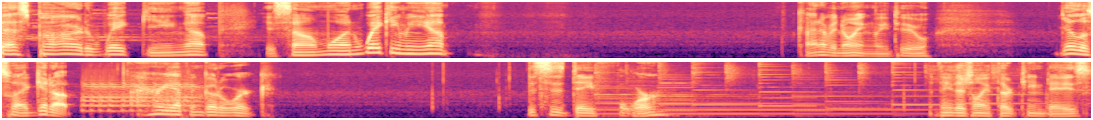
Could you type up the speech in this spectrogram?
best part of waking up is someone waking me up. Kind of annoyingly, too. Yellow swag, get up. Hurry up and go to work. This is day four. I think there's only 13 days.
